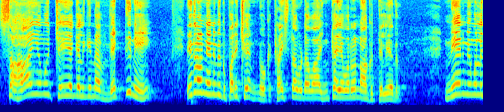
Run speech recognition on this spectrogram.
సహాయము చేయగలిగిన వ్యక్తిని ఎదురో నేను మీకు పరిచయం. ఒక క్రైస్తవుడవా? ఇంకా ఎవరో నాకు తెలియదు. నేను మిమ్మల్ని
